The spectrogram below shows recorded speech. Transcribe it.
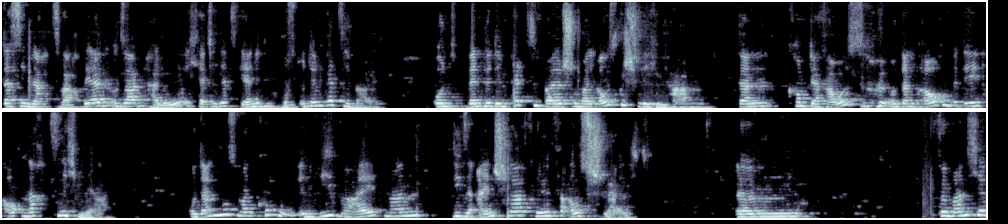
dass sie nachts wach werden und sagen, hallo, ich hätte jetzt gerne die Brust und den Petsyball. Und wenn wir den Petsyball schon mal ausgeschlichen haben, dann kommt der raus und dann brauchen wir den auch nachts nicht mehr. Und dann muss man gucken, inwieweit man diese Einschlafhilfe ausschleicht. Ähm, für manche,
